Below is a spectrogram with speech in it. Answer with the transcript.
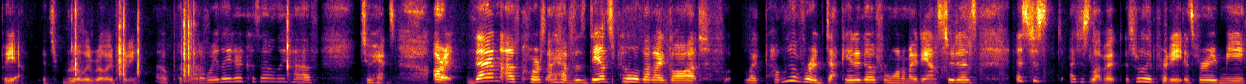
But yeah, it's really, really pretty. I'll put that away later because I only have two hands. All right, then, of course, I have this dance pillow that I got like probably over a decade ago from one of my dance students. It's just, I just love it. It's really pretty. It's very me.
